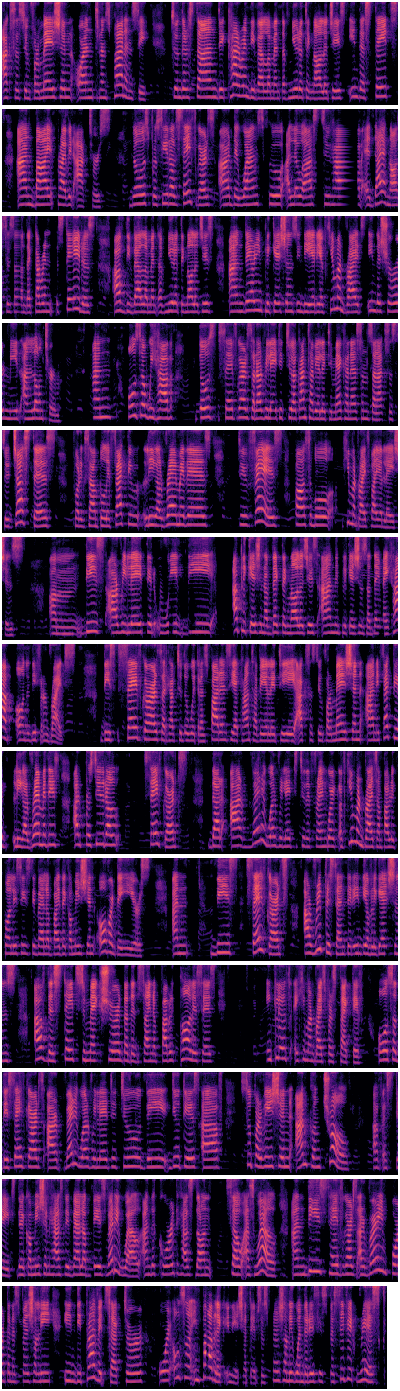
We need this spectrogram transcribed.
access to information or transparency to understand the current development of neurotechnologies in the states and by private actors. Those procedural safeguards are the ones who allow us to have a diagnosis on the current status of development of neurotechnologies and their implications in the area of human rights in the short, mid, and long term. And also we have those safeguards that are related to accountability mechanisms and access to justice, for example, effective legal remedies to face possible human rights violations. Um, these are related with the application of the technologies and implications that they may have on the different rights. These safeguards that have to do with transparency, accountability, access to information, and effective legal remedies are procedural safeguards that are very well related to the framework of human rights and public policies developed by the Commission over the years. And these safeguards are represented in the obligations of the states to make sure that the design of public policies includes a human rights perspective. Also, these safeguards are very well related to the duties of supervision and control of states. The Commission has developed this very well, and the court has done so as well. And these safeguards are very important, especially in the private sector or also in public initiatives, especially when there is a specific risk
